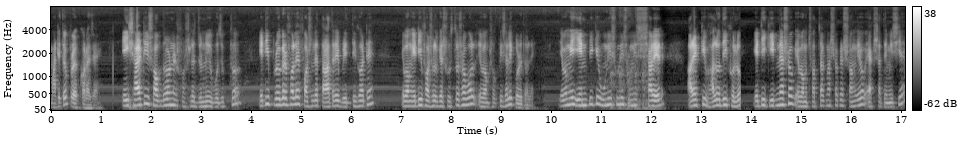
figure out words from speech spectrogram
মাটিতেও প্রয়োগ করা যায়। এই সারটি সব ধরনের ফসলের জন্যই উপযুক্ত। এটি প্রয়োগের ফলে ফসলের তাড়াতাড়ি বৃদ্ধি ঘটে এবং এটি ফসলকে সুস্থ, সবল এবং শক্তিশালী করে তোলে। এবং এই এনপিকে উনিশ উনিশ উনিশ সারের আরেকটি ভালো দিক হলো এটি কীটনাশক এবং ছত্রাকনাশকের সঙ্গেও একসাথে মিশিয়ে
